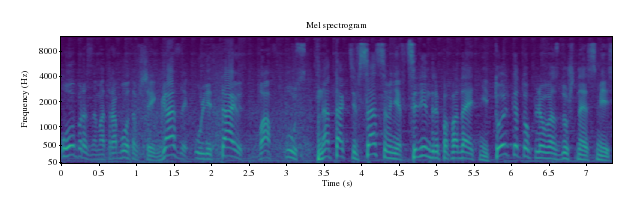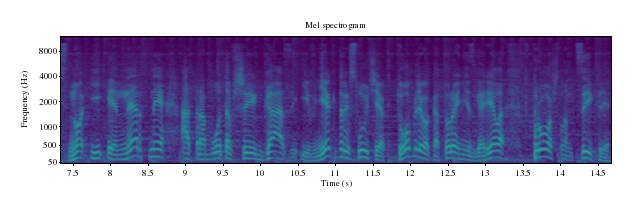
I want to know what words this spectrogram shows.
образом отработавшие газы улетают во впуск. На такте всасывания в цилиндры попадает не только топливо-воздушная смесь, но и инертные отработавшие газы. И в некоторых случаях топливо, которое не сгорело в прошлом цикле.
